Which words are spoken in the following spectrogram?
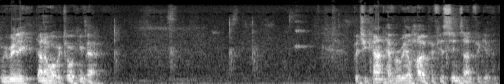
we really don't know what we're talking about. But you can't have a real hope if your sins aren't forgiven.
